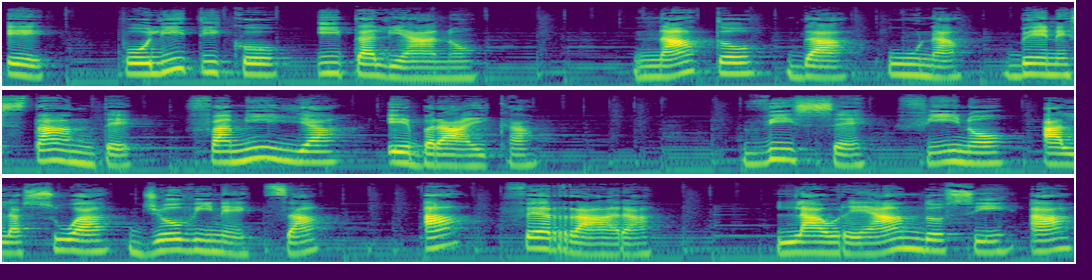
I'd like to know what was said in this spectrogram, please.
e politico italiano, nato da una benestante famiglia ebraica. Visse fino alla sua giovinezza a Ferrara, laureandosi a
